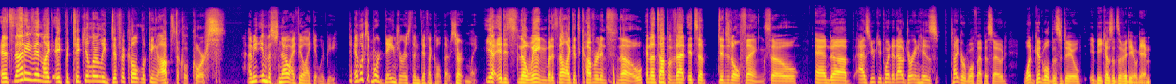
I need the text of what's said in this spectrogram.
And it's not even like a particularly difficult looking obstacle course. I mean, in the snow, I feel like it would be. It looks more dangerous than difficult, though, certainly. Yeah, it is snowing, but it's not like it's covered in snow. And on top of that, it's a digital thing, so. And uh, as Yuki pointed out during his Tiger Wolf episode, what good will this do? Because it's a video game.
